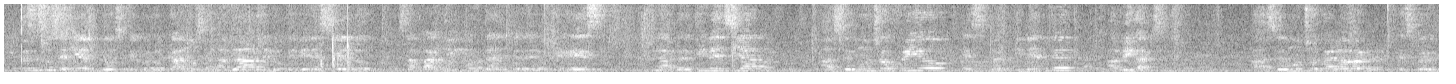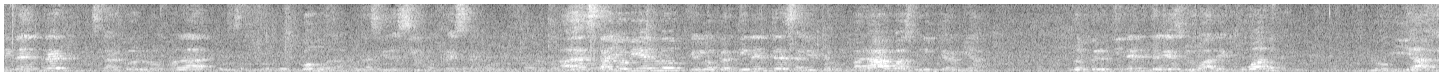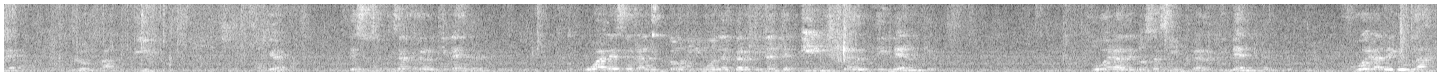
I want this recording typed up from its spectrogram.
Entonces estos ejemplos que colocamos al hablar de lo que viene siendo esta parte importante de lo que es la pertinencia, hace mucho frío, es pertinente abrigarse. Hace mucho calor, es pertinente estar con ropa cómoda, por así decirlo. Ah, está lloviendo, que lo pertinente es salir con un paraguas, un impermeable. Lo pertinente es lo adecuado, lo viable, lo factible. ¿Ok? Eso es ser pertinente. ¿Cuál es el antónimo de pertinente? Impertinente. Fuera de, no seas impertinente, fuera de lugar.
